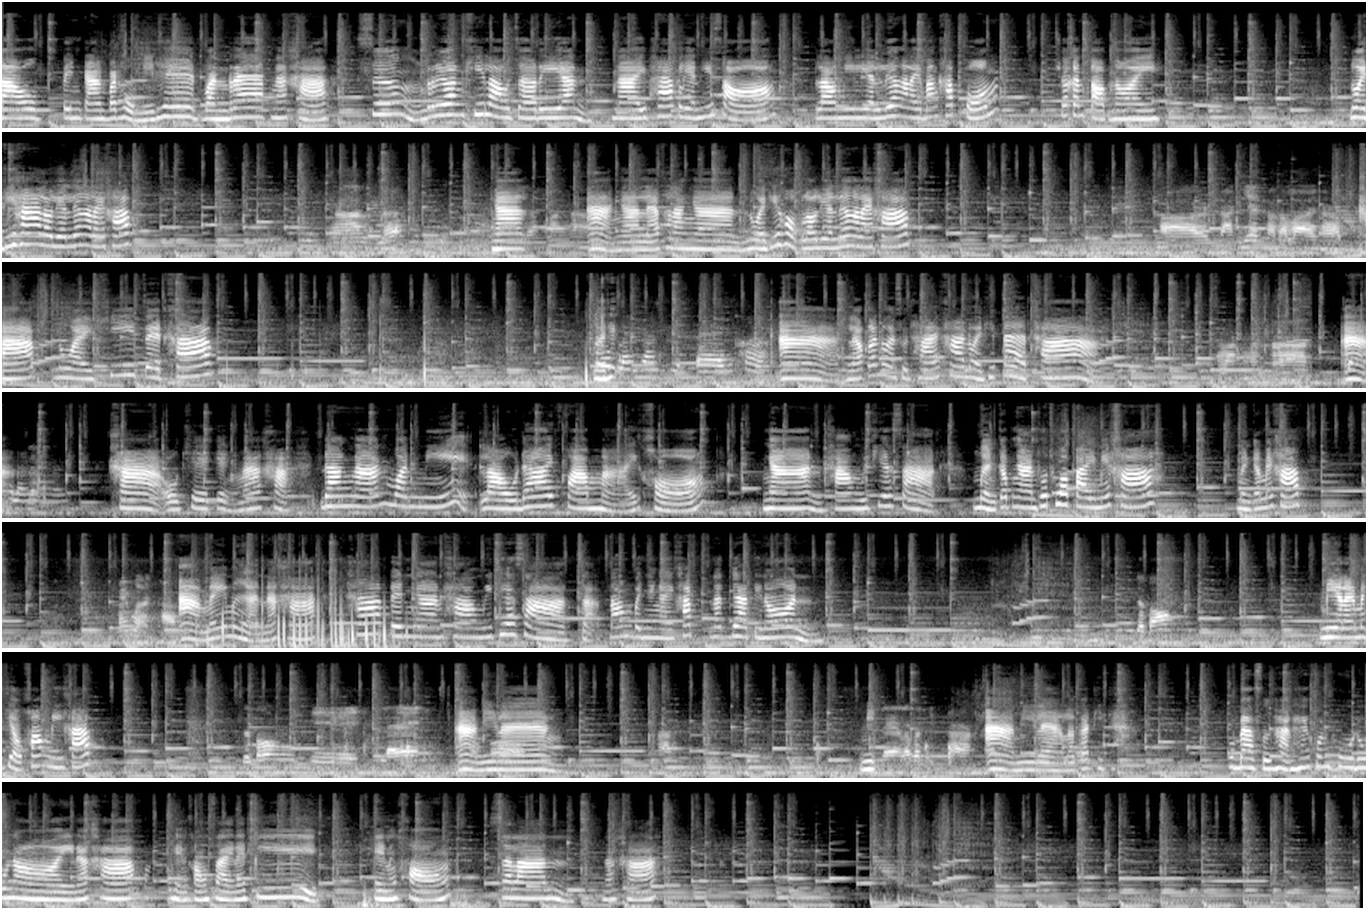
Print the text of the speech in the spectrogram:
เราเป็นการประถมนิเทศวันแรกนะคะ ซึ่งเรื่องที่เราจะเรียนในภาคเรียนที่ 2 เรามีเรียนเรื่องอะไรบ้างครับผม ช่วยกันตอบหน่อย หน่วยที่ 5 เราเรียนเรื่องอะไรครับ งานและงานและพลังงานอ่างานและพลังงาน หน่วยที่ 6 เราเรียนเรื่องอะไรครับอ่าการแยกสารละลายครับ ครับ หน่วยที่ 7 ครับ หน่วยที่และการเปลี่ยนแปลงค่ะ อ่า แล้วก็หน่วยสุดท้ายค่ะ หน่วยที่ 8 ค่ะ พลังงานอ่า พลังงานค่ะ โอเค เก่งมากค่ะ ดังนั้นวันนี้เราได้ความหมายของงานทางวิทยาศาสตร์ เหมือนกับงานทั่ว ๆ ไปไหมคะ เหมือนกันไหมครับ ไม่เหมือนครับอ่า ไม่เหมือนนะคะ ถ้าเป็นงานทางวิทยาศาสตร์จะต้องเป็นยังไงครับ นัทยาตินนท์ จะต้อง มีอะไรมาเกี่ยวข้องดีครับ จะต้องมีแรงอ่ามีแรงครับมีแรงแล้วก็ทิศทางอ่ามีแรงแล้วก็ทิศทางรูปแบบฝึกหัดให้คุณครูดูหน่อยนะคะคุณครูเห็นของสายนาที เห็นของสลันนะคะ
